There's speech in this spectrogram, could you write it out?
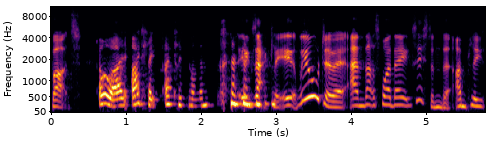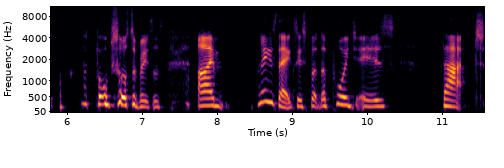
But oh, I, I click I click on them exactly. We all do it, and that's why they exist. And I'm pleased for all sorts of reasons. I'm pleased they exist, but the point is that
